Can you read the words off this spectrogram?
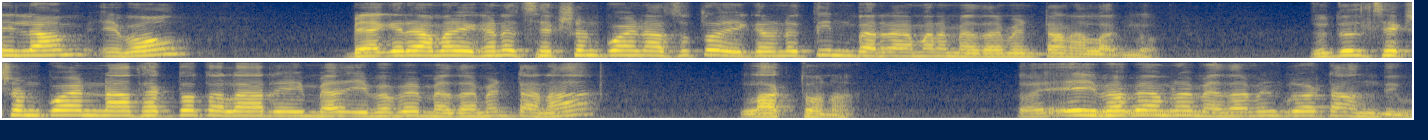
নিলাম এবং ব্যাগের আমার এখানে সেকশন পয়েন্ট আছে তো, এই কারণে তিনবার আমার মেজারমেন্ট টানা লাগল। যদি সেকশন পয়েন্ট না থাকতো, তাহলে আর এই এইভাবে মেজারমেন্ট টানা লাগতো না। তো এইভাবে আমরা মেজারমেন্টগুলো টান দিব।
